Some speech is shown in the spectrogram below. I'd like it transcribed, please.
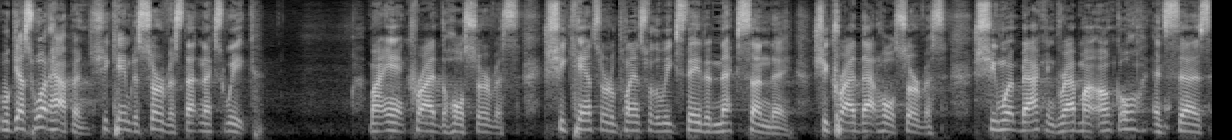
Well, guess what happened? She came to service that next week. My aunt cried the whole service. She canceled her plans for the week, stayed next Sunday. She cried that whole service. She went back and grabbed my uncle and says,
